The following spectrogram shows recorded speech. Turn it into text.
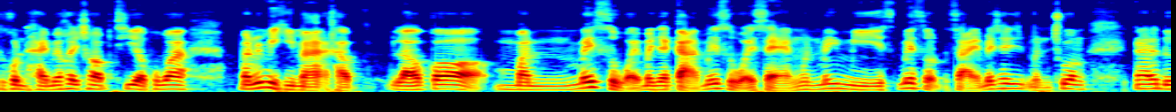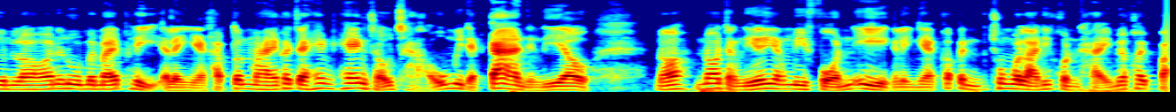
คือคนไทยไม่ค่อยชอบเที่ยว เพราะว่ามันไม่มีหิมะครับ แล้วก็มันไม่สวยบรรยากาศไม่สวยแสง มันไม่มีไม่สดใสไม่ใช่เหมือนช่วงหน้าฤดูร้อนฤดูใบไม้ผลิอะไรเงี้ยครับต้นไม้ก็จะแห้งๆเฉาๆมีแต่ก้านอย่างเดียว เนาะนอกจากนี้ยังมีฝนอีกอะไรเงี้ยก็เป็นช่วงเวลาที่คนไทยไม่ค่อยไป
